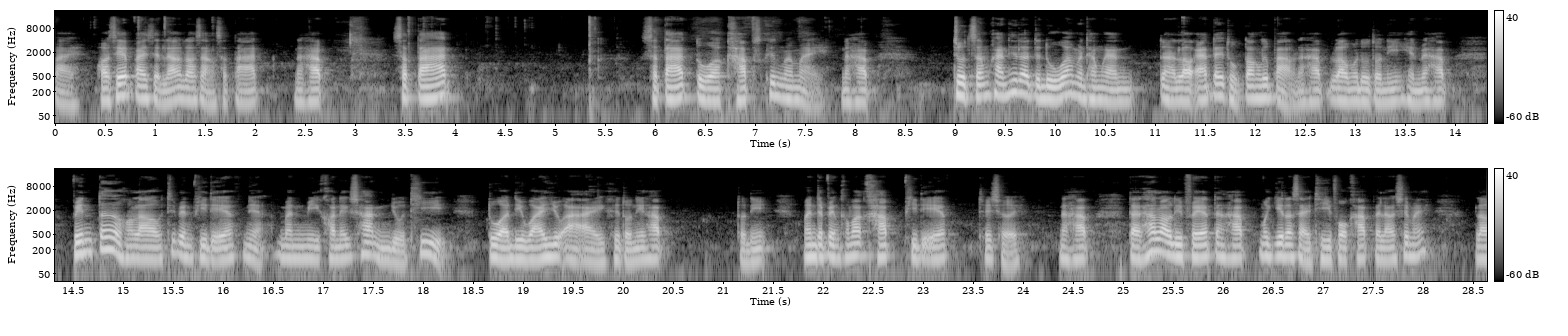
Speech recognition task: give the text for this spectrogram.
ไป พอ save ไปเสร็จแล้วเราสั่ง Start นะครับ Start Start ตัว CUPS ขึ้นมาใหม่นะครับ จุดสำคัญที่เราจะดูว่ามันทำงานเรา add ได้ถูกต้องหรือเปล่านะครับ เรามาดูตัวนี้เห็นไหมครับ Printer ของเราที่เป็น PDF เนี่ย มันมี Connection อยู่ที่ตัว Device URI คือตัวนี้ครับ ตัวนี้ มันจะเป็นคำว่า cup PDF เฉยๆ นะครับ แต่ถ้าเรา refresh นะครับ เมื่อกี้เราใส่ T4 cup ไปแล้วใช่ไหม เรา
